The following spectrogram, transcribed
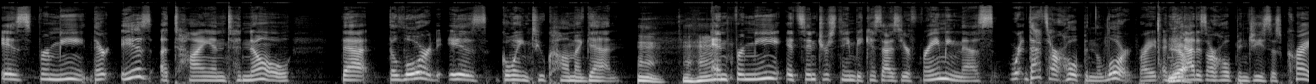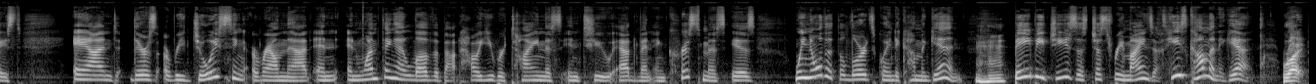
is for me, there is a tie-in to know that the Lord is going to come again. Mm, mm-hmm. And for me, it's interesting because as you're framing this, that's our hope in the Lord, right? I mean, yeah. that is our hope in Jesus Christ. And there's a rejoicing around that. And and one thing I love about how you were tying this into Advent and Christmas is we know that the Lord's going to come again. Mm-hmm. Baby Jesus just reminds us he's coming again. Right,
